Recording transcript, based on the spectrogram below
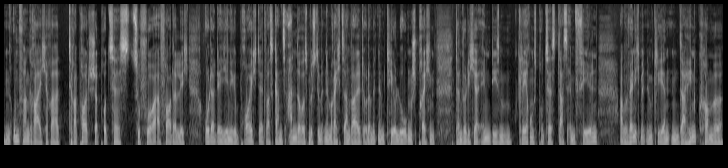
ein, umfangreicherer therapeutischer Prozess zuvor erforderlich oder derjenige bräuchte etwas ganz anderes, müsste mit einem Rechtsanwalt oder mit einem Theologen sprechen, dann würde ich ja in diesem Klärungsprozess das empfehlen. Aber wenn ich mit einem Klienten dahin komme,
